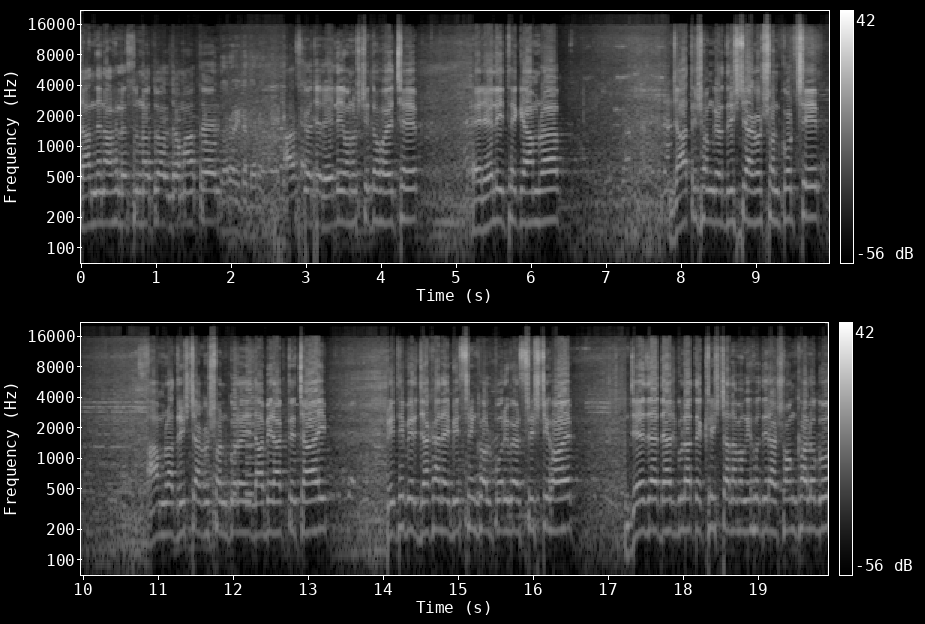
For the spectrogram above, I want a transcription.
চান্দেনা আহলে সুন্নাতুল জামাতের আজকে যে র্যালি অনুষ্ঠিত হয়েছে এই র্যালি থেকে আমরা জাতিসংঘের দৃষ্টি আকর্ষণ করছি। আমরা দৃষ্টি আকর্ষণ করে দাবি রাখতে চাই পৃথিবীর যেখানে বিশৃঙ্খল পরিবেশ সৃষ্টি হয় যে যে দেশগুলোতে খ্রিস্টান এবং ইহুদিরা সংখ্যালঘু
